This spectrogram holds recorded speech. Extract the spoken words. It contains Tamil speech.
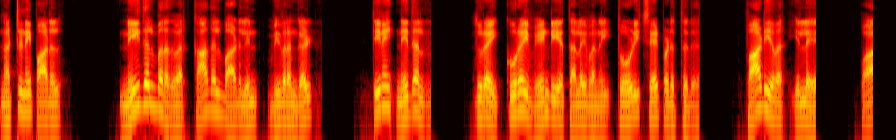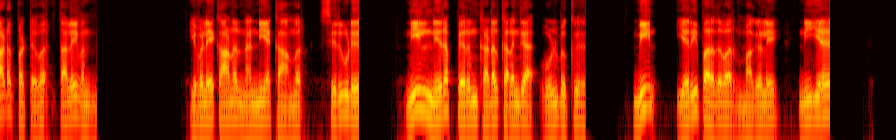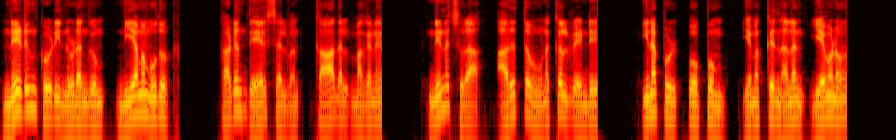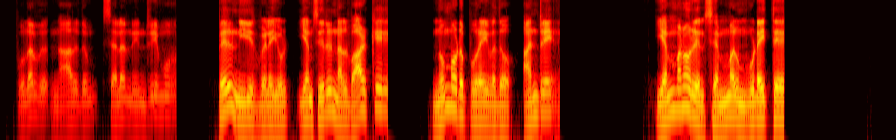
நற்றிணை பாடல். நெய்தல் பரதவர் காதல் பாடலின் விவரங்கள். திணை நெய்தல் துரை குறை வேண்டிய தலைவனை தோழி செயற்படுத்தது. பாடியவர் இல்லை. பாடப்பட்டவர் தலைவன். இவளே காணல் நன்னிய காமர். சிறுகுடு. நீல் நிறப் பெருங்கடல் கலங்க உள்புக்கு. மீன் எரி பரதவர் மகளே. நீய. நெடுங்கொடி நுடங்கும் நியமமுதுர் கடுந்தேர் செல்வன் காதல் மகனு நினச்சுரா அறுத்த உனக்கல் வேண்டே. இனப்புள் ஒப்பும் எமக்கு நலன் ஏவனோ புலவு நாறுதும் செல நின்றியமோ பெருநீர் விளையுள் எம் சிறு நல்வாழ்க்கை நும்மொடு புரைவதோ அன்றே? எம்மனோரில் செம்மலும் உடைத்தே?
